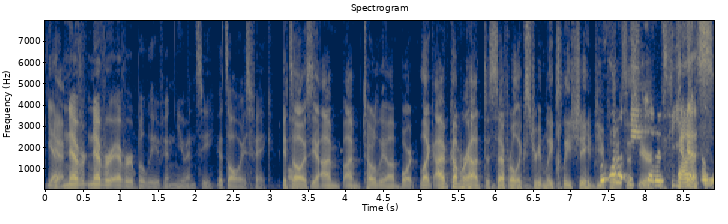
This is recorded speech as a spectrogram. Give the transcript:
Yeah, Yeah. never, never, ever believe in UNC. It's always fake. It's always yeah. I'm I'm totally on board. Like I've come around to several extremely cliched viewpoints this year. other's Yes.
